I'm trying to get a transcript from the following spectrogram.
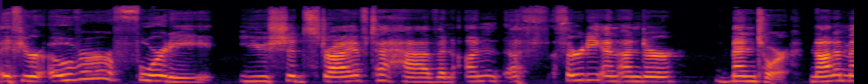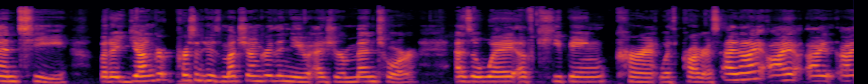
if you're over 40 you should strive to have an un, a 30 and under mentor, not a mentee, but a younger person who's much younger than you as your mentor as a way of keeping current with progress. And I, I, I, I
